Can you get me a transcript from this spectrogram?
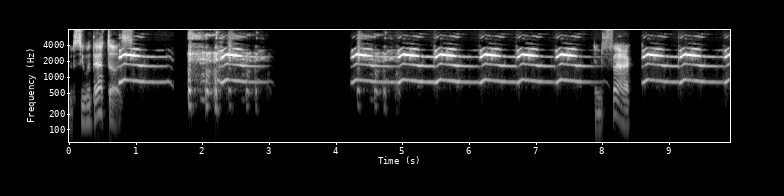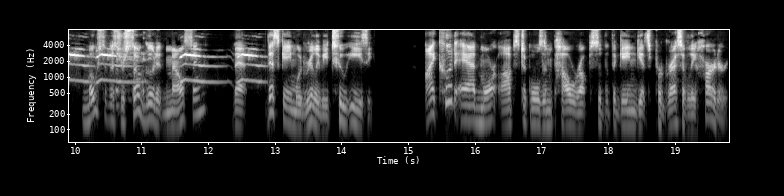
Can see what that does. In fact, most of us are so good at mousing that this game would really be too easy. I could add more obstacles and power-ups so that the game gets progressively harder,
